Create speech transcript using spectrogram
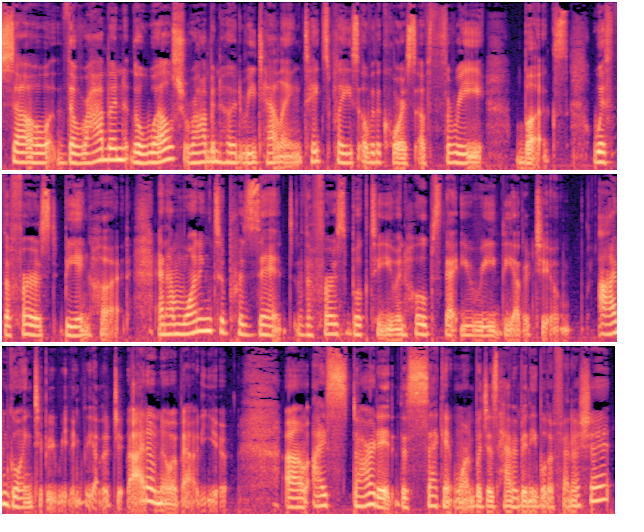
So, the Robin, the Welsh Robin Hood retelling takes place over the course of three books, with the first being Hood. And I'm wanting to present the first book to you in hopes that you read the other two. I'm going to be reading the other two. I don't know about you. Um, I started the second one, but just haven't been able to finish it.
